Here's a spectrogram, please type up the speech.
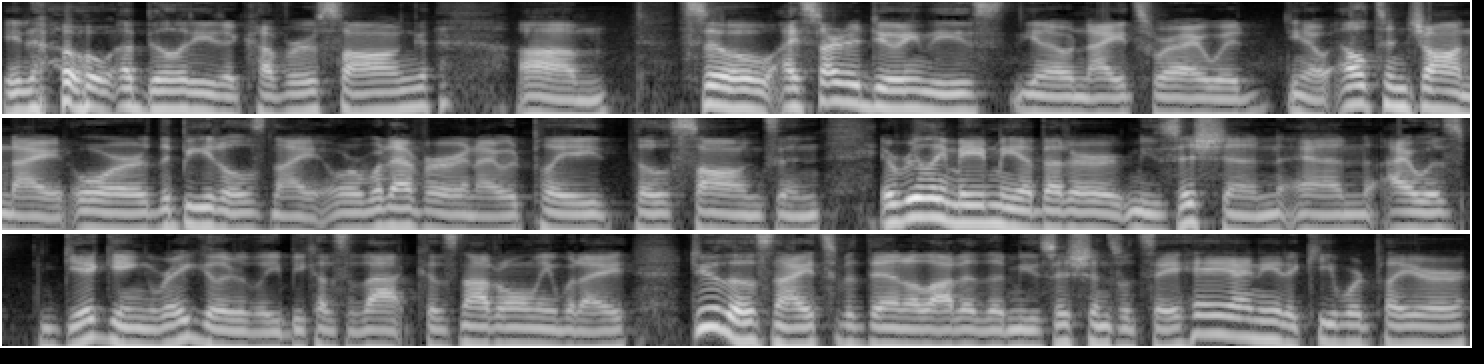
you know, ability to cover a song. Um, so I started doing these, you know, nights where I would, you know, Elton John night or the Beatles night or whatever, and I would play those songs, and it really made me a better musician. And I was gigging regularly because of that. Because not only would I do those nights, but then a lot of the musicians would say, "Hey, I need a keyboard player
